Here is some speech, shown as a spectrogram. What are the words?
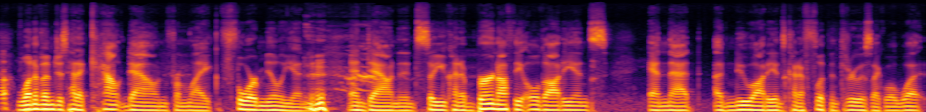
one of them just had a countdown from like four million and down, and so you kind of burn off the old audience and that a new audience kind of flipping through is like, well, what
